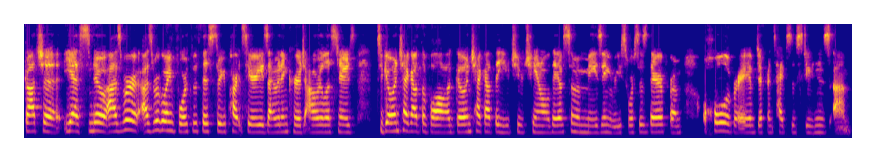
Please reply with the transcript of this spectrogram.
Gotcha. Yes. No. As we're as we're going forth with this three part series, I would encourage our listeners to go and check out the blog, go and check out the YouTube channel. They have some amazing resources there from a whole array of different types of students um,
